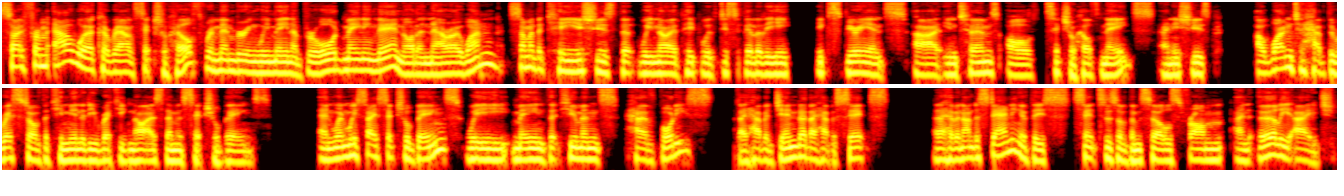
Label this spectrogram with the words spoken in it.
So from our work around sexual health, remembering we mean a broad meaning there, not a narrow one, some of the key issues that we know people with disability experience uh, in terms of sexual health needs and issues are one to have the rest of the community recognize them as sexual beings. And when we say sexual beings, we mean that humans have bodies, they have a gender, they have a sex, they have an understanding of these senses of themselves from an early age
